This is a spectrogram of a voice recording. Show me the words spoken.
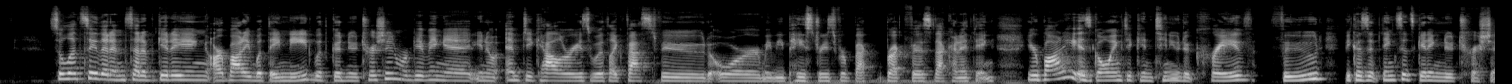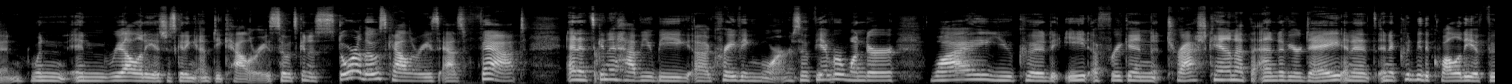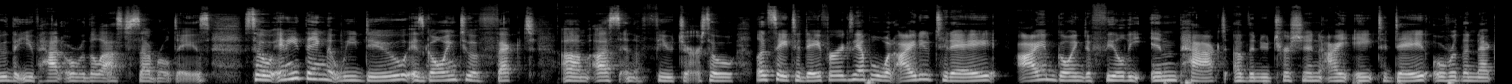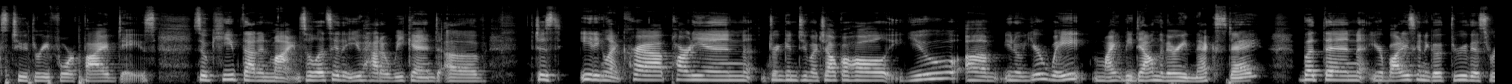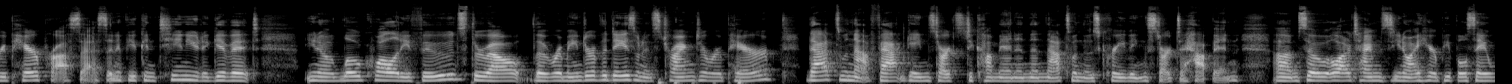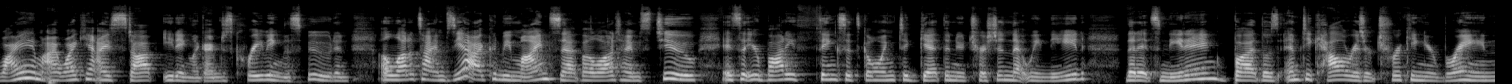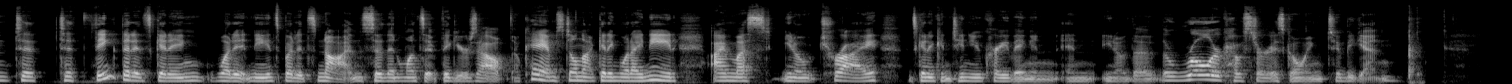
So let's say that instead of getting our body what they need with good nutrition, we're giving it, you know, empty calories with like fast food or maybe pastries for breakfast, that kind of thing. Your body is going to continue to crave food because it thinks it's getting nutrition when in reality it's just getting empty calories. So it's going to store those calories as fat and it's going to have you be uh, craving more. So if you ever wonder why you could eat a freaking trash can at the end of your day and it and it could be the quality of food that you've had over the last several days. So anything that we do is going to affect um, us in the future. So let's say today, for example, what I do today I am going to feel the impact of the nutrition I ate today over the next two, three, four, five days. So keep that in mind. So let's say that you had a weekend of just eating like crap, partying, drinking too much alcohol, you, um, you know, your weight might be down the very next day, but then your body's going to go through this repair process. And if you continue to give it you know, low quality foods throughout the remainder of the days when it's trying to repair, that's when that fat gain starts to come in. And then that's when those cravings start to happen. Um, so a lot of times, you know, I hear people say, why am I, why can't I stop eating? Like I'm just craving this food. And a lot of times, yeah, it could be mindset, but a lot of times too, it's that your body thinks it's going to get the nutrition that we need, that it's needing, but those empty calories are tricking your brain to to think that it's getting what it needs, but it's not. And so then once it figures out, okay, I'm still not getting what I need, I must, you know, try. It's going to continue craving and, and, you know, the, the roller coaster is going to begin.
